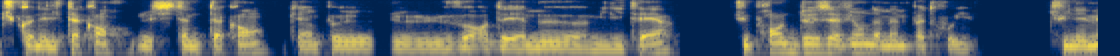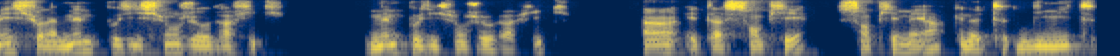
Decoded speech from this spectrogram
tu, connais le TACAN, le système TACAN, qui est un peu le, VOR DME euh, militaire. Tu prends deux avions de la même patrouille. Tu les mets sur la même position géographique. Même position géographique. Un est à 100 pieds, 100 pieds mer, qui est notre limite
